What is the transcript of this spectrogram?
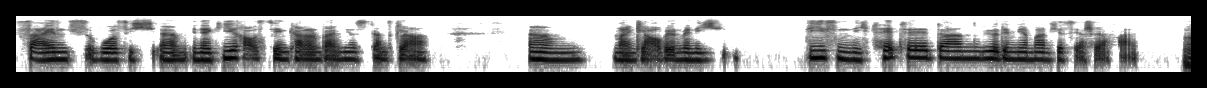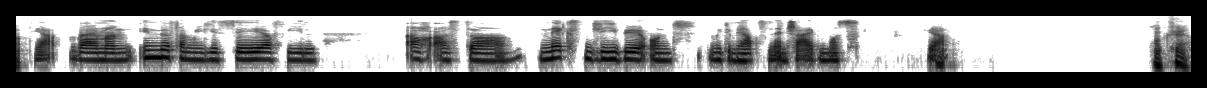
Seins, wo er sich ähm, Energie rausziehen kann. Und bei mir ist ganz klar ähm, mein Glaube. Und wenn ich diesen nicht hätte, dann würde mir manches sehr schwer fallen. Ja. ja, weil man in der Familie sehr viel auch aus der nächsten Liebe und mit dem Herzen entscheiden muss. Ja. Okay.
